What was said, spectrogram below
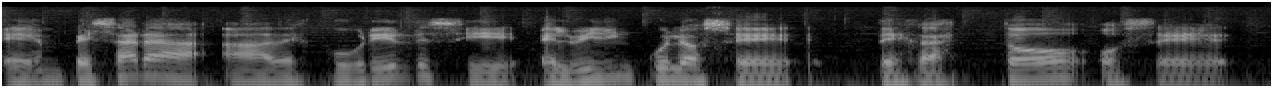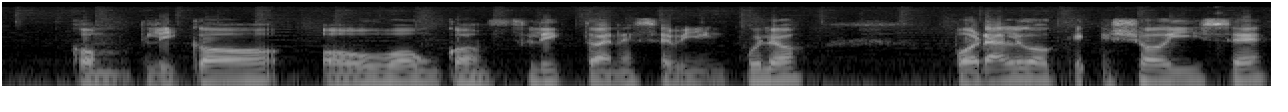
empezar a, descubrir si el vínculo se desgastó o se complicó o hubo un conflicto en ese vínculo por algo que yo hice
